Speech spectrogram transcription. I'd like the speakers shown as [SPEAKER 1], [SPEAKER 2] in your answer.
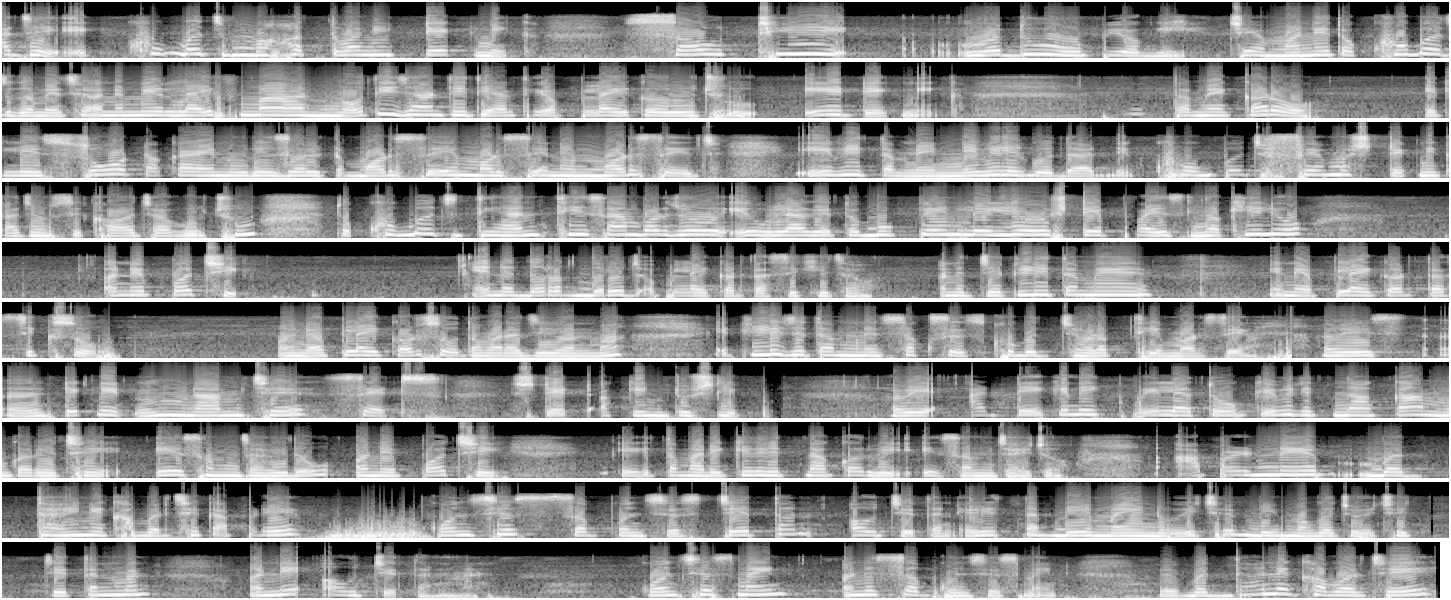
[SPEAKER 1] આજે એક ખૂબ જ મહત્ત્વની ટેકનિક સૌથી વધુ ઉપયોગી જે મને તો ખૂબ જ ગમે છે અને મેં લાઈફમાં નહોતી જાણતી ત્યારથી અપ્લાય કરું છું એ ટેકનિક. તમે કરો, એટલે સો ટકા એનું રિઝલ્ટ મળશે મળશે ને મળશે જ એવી તમને નેવિલ ગોદારની ખૂબ જ ફેમસ ટેકનિક આજે હું શીખવા જાઉં છું. તો ખૂબ જ ધ્યાનથી સાંભળજો, એવું લાગે તો બુક પેન લઈ લ્યો સ્ટેપ વાઇઝ લખી લ્યો. અને પછી એને દરરોજ દરરોજ અપ્લાય કરતાં શીખી જાઓ. અને જેટલી તમે એને અપ્લાય કરતાં શીખશો અને અપ્લાય કરશો તમારા જીવનમાં, એટલી જ તમને સક્સેસ ખૂબ જ ઝડપથી મળશે. હવે ટેકનિકનું નામ છે sets state akin to sleep હવે આ ટેકનિક પહેલાં તો કેવી રીતના કામ કરે છે એ સમજાવી દઉં અને પછી એ તમારે કેવી રીતના કરવી એ સમજાવજો આપણને બધાને ખબર છે કે આપણે કોન્શિયસ સબકોન્શિયસ ચેતન, અવચેતન એ રીતના બે માઇન્ડ હોય છે, બે મગજ હોય છે. ચેતન મન અને અવચેતન મન. કોન્શિયસ માઇન્ડ અને સબકોન્શિયસ માઇન્ડ હવે બધાને ખબર છે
